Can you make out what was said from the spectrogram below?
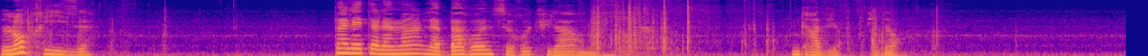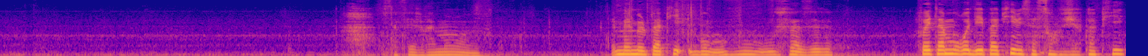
L'emprise. Palette à la main, la baronne se recula en arrière. Une gravure, j'adore. ça fait vraiment... Euh, même le papier, bon, vous, vous faut être amoureux des papiers, mais ça sent vieux papier.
